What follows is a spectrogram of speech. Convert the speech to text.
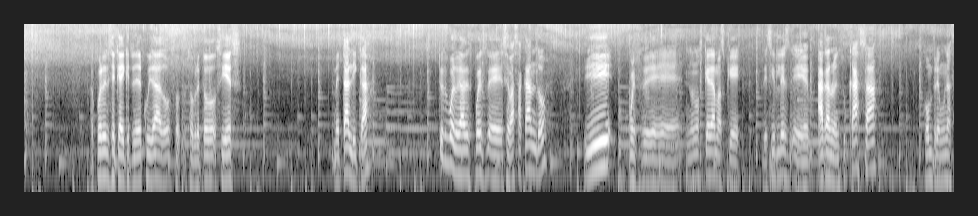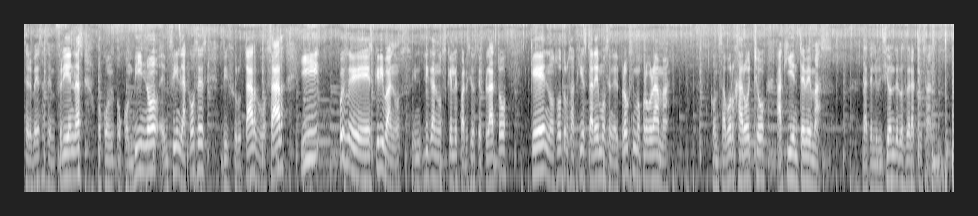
Acuérdense que hay que tener cuidado, sobre todo si es metálica. Entonces, bueno, ya después eh, se va sacando y pues eh, no nos queda más que decirles, eh, háganlo en su casa, compren unas cervezas, enfríenlas o con, o con vino, en fin, la cosa es disfrutar, gozar y pues escríbanos, díganos qué les pareció este plato que nosotros aquí estaremos en el próximo programa con sabor jarocho aquí en TV la televisión de los veracruzanos.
